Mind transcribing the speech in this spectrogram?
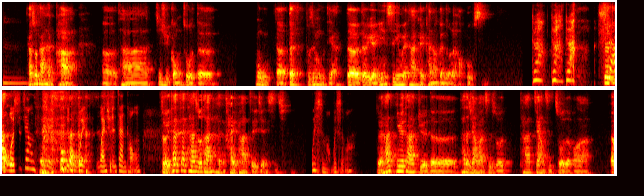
嗯，他说他很怕呃，他继续工作的。目呃的不是目的啊的的原因是因为他可以看到更多的好故事。对啊对啊对啊，是啊我是这样子，我也完全赞同。对他但他说他很害怕这件事情。为什么为什么？对他，因为他觉得他的想法是说他这样子做的话，呃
